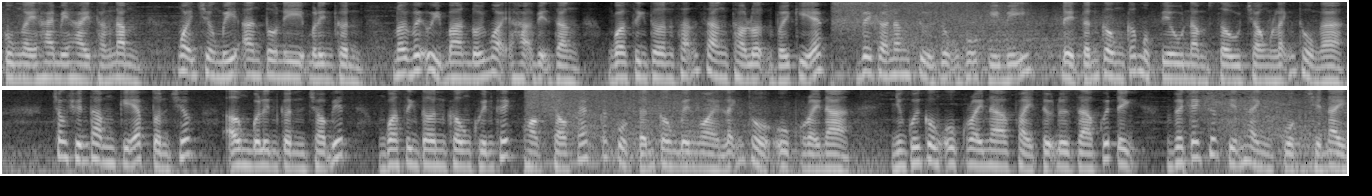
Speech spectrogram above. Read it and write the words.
Cùng ngày 22 tháng 5, Ngoại trưởng Mỹ Antony Blinken nói với Ủy ban Đối ngoại Hạ viện rằng Washington sẵn sàng thảo luận với Kiev về khả năng sử dụng vũ khí Mỹ để tấn công các mục tiêu nằm sâu trong lãnh thổ Nga. Trong chuyến thăm Kiev tuần trước, ông Blinken cho biết Washington không khuyến khích hoặc cho phép các cuộc tấn công bên ngoài lãnh thổ Ukraine, nhưng cuối cùng Ukraine phải tự đưa ra quyết định về cách thức tiến hành cuộc chiến này.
